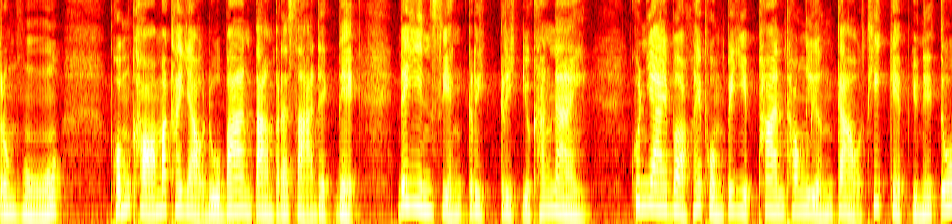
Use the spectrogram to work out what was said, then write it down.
ตรงหู ผมขอมาเขย่าดูบ้างตามประษาเด็กๆ ได้ยินเสียงกริกกริกอยู่ข้างใน คุณยายบอกให้ผมไปหยิบพานทองเหลืองเก่าที่เก็บอยู่ในตู้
